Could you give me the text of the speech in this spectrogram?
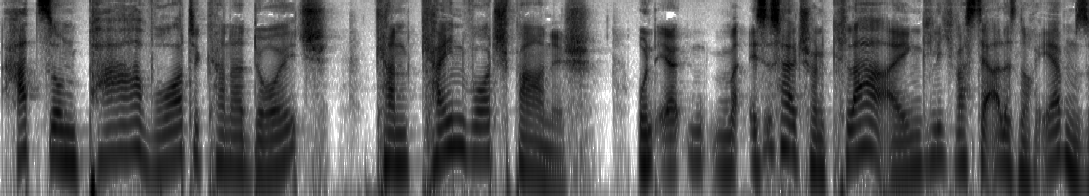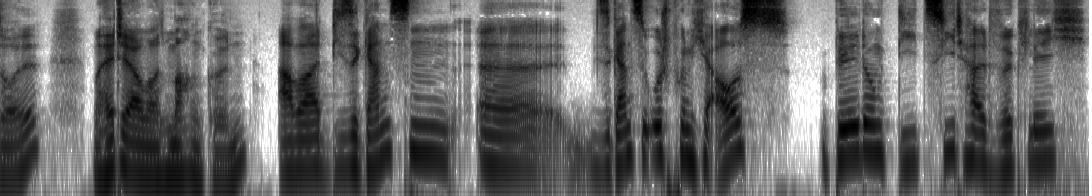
hat so ein paar Worte kann er Deutsch, kann kein Wort Spanisch. Und er, es ist halt schon klar eigentlich, was der alles noch erben soll. Man hätte ja was machen können. Aber diese ganzen, äh, diese ganze ursprüngliche Ausbildung, die zieht halt wirklich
